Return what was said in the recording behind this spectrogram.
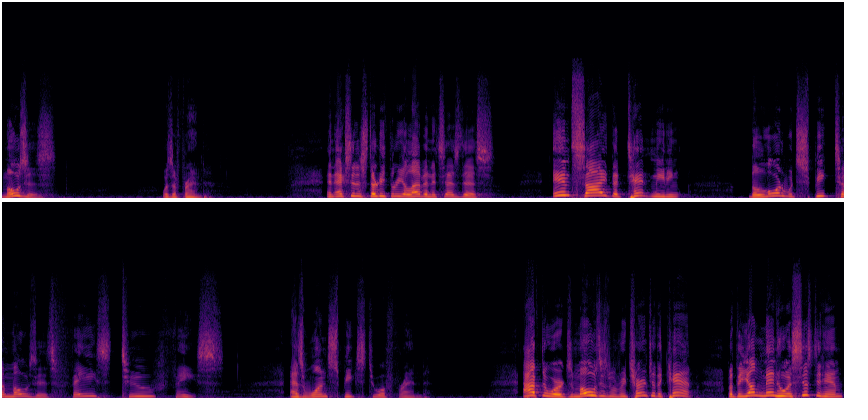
Moses was a friend. In Exodus 33 11, it says this Inside the tent meeting, the Lord would speak to Moses face to face as one speaks to a friend. Afterwards, Moses would return to the camp, but the young men who assisted him,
